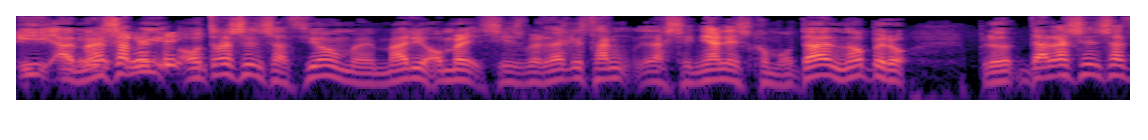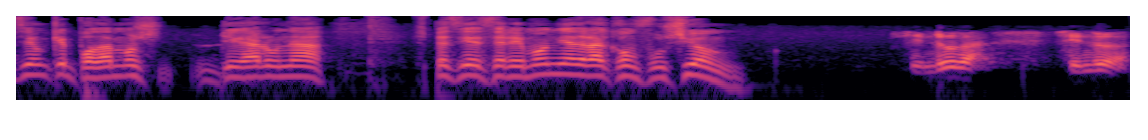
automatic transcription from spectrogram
Y además eh, otra sensación, eh, Mario. Hombre, si es verdad que están las señales como tal, ¿no? Pero, pero da la sensación que podamos llegar a una especie de ceremonia de la confusión. Sin duda, sin duda.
